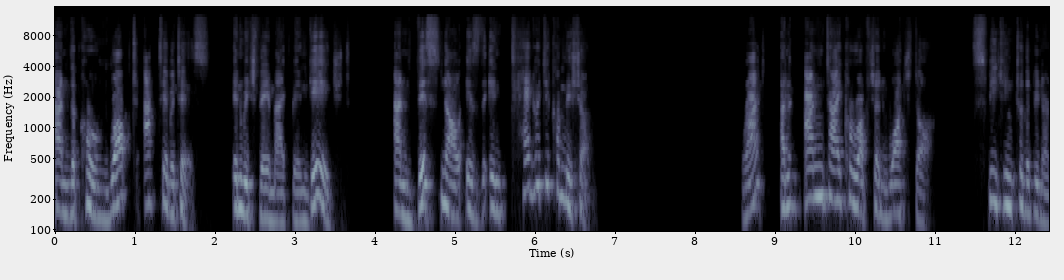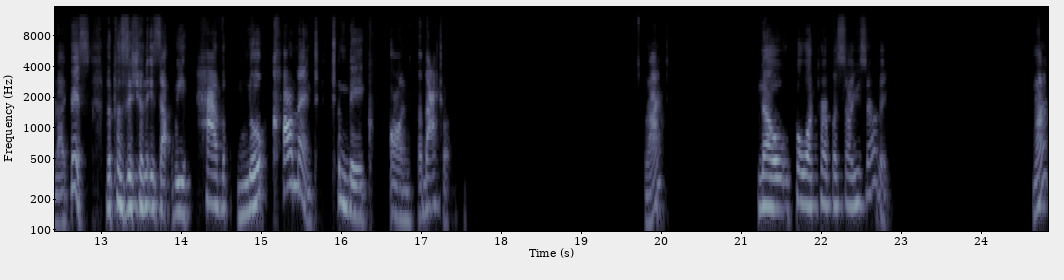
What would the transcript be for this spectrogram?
and the corrupt activities in which they might be engaged. And this now is the Integrity Commission, right? An anti-corruption watchdog speaking to the gleaner like this. The position is that we have no comment to make on the matter right? Now, for what purpose are you serving? Right?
